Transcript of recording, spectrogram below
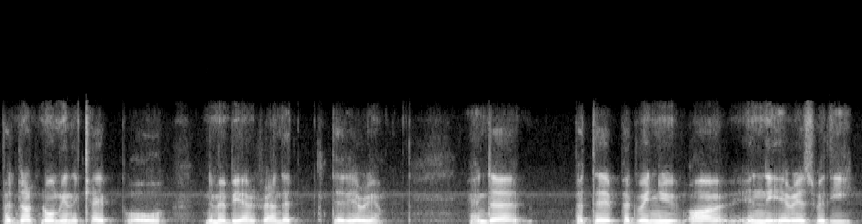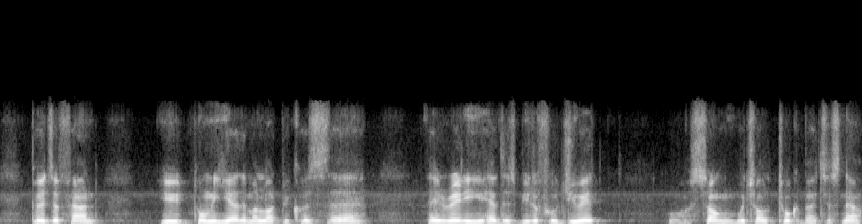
but not normally in the Cape or Namibia around that, that area. And uh, but the, but when you are in the areas where the birds are found, you normally hear them a lot because uh, they really have this beautiful duet or song, which I'll talk about just now.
